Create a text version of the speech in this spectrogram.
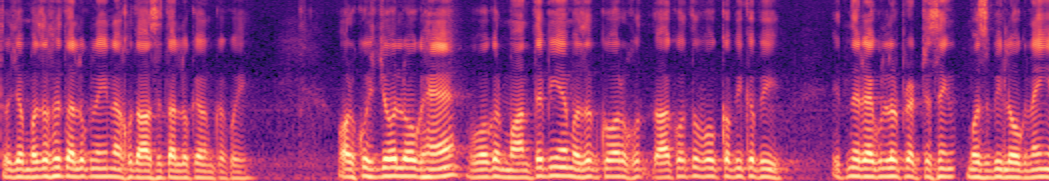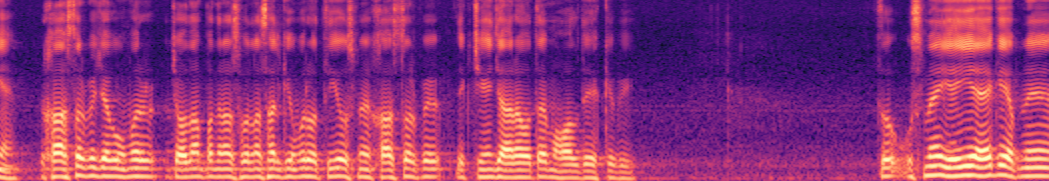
تو جب مذہب سے تعلق نہیں، نہ خدا سے تعلق ہے ان کا کوئی۔ اور کچھ جو لوگ ہیں، وہ اگر مانتے بھی ہیں مذہب کو اور خدا کو، تو وہ کبھی کبھی اتنے ریگولر پریکٹسنگ مذہبی لوگ نہیں ہیں۔ خاص طور پہ جب عمر چودہ، پندرہ، سولہ سال کی عمر ہوتی ہے، اس میں خاص طور پہ ایک چینج آ رہا ہوتا ہے ماحول دیکھ کے بھی۔ تو اس میں یہی ہے کہ اپنے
